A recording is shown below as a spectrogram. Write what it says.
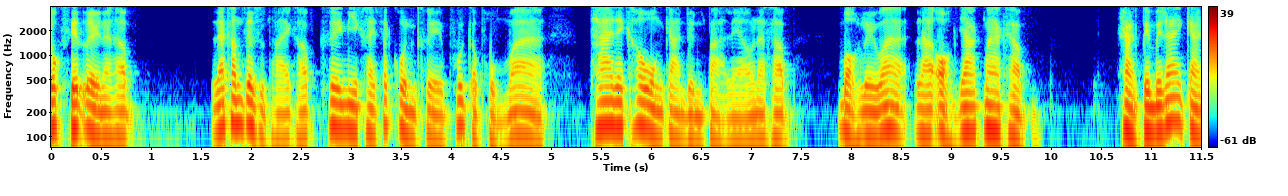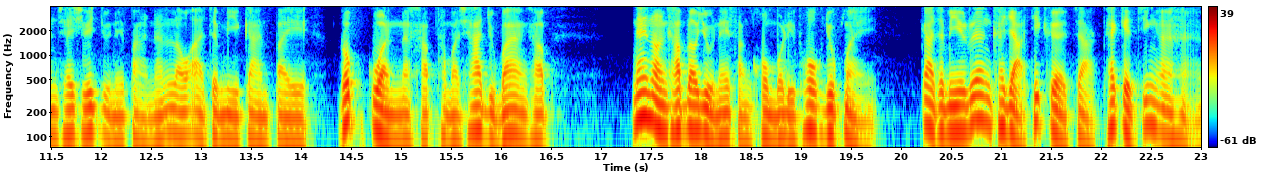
ยกเซตเลยนะครับ และคำเตือนสุดท้ายครับ เคยมีใครสักคนเคยพูดกับผมว่า ถ้าได้เข้าวงการเดินป่าแล้วนะครับ บอกเลยว่าลาออกยากมากครับ หากเป็นไปได้การใช้ชีวิตอยู่ในป่านั้น เราอาจจะมีการไปรบกวนนะครับธรรมชาติอยู่บ้างครับ แน่นอนครับเราอยู่ในสังคมบริโภคยุคใหม่ ก็อาจจะมีเรื่องขยะที่เกิดจากแพคเกจจิ้งอาหาร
